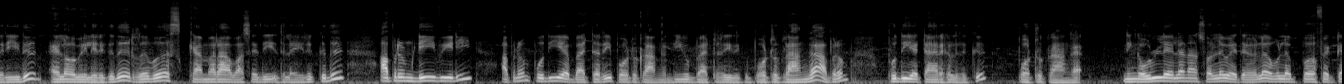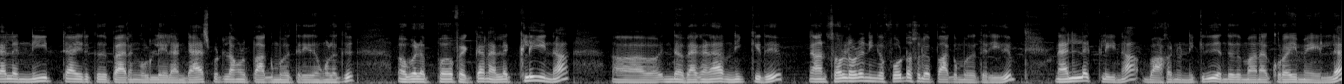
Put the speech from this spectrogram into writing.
தெரியுது. எலோ வீல் இருக்குது. ரிவர்ஸ் கேமரா வசதி இதில் இருக்குது. அப்புறம் டிவிடி அப்புறம் புதிய பேட்டரி போட்டிருக்கிறாங்க நியூ பேட்டரி இதுக்கு போட்டிருக்கிறாங்க அப்புறம் புதிய டயர்கள் இதுக்கு போட்டிருக்கிறாங்க நீங்கள் உள்ளேலாம் நான் சொல்லவே தேவையில்ல. எவ்வளோ பர்ஃபெக்டாக இல்லை நீட்டாக இருக்குது பாருங்கள் உள்ளேலாம் டேஷ்போர்ட்லாம் உங்களுக்கு பார்க்கும்போது தெரியுது உங்களுக்கு. எவ்வளோ பர்ஃபெக்டாக நல்ல க்ளீனாக இந்த வெகனார் நிற்குது நான் சொல்கிறோட விட நீங்கள் ஃபோட்டோஸில் பார்க்கும்போது தெரியுது. நல்ல க்ளீனாக வாகனம் நிற்கிது எந்த விதமான குறையுமே இல்லை.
